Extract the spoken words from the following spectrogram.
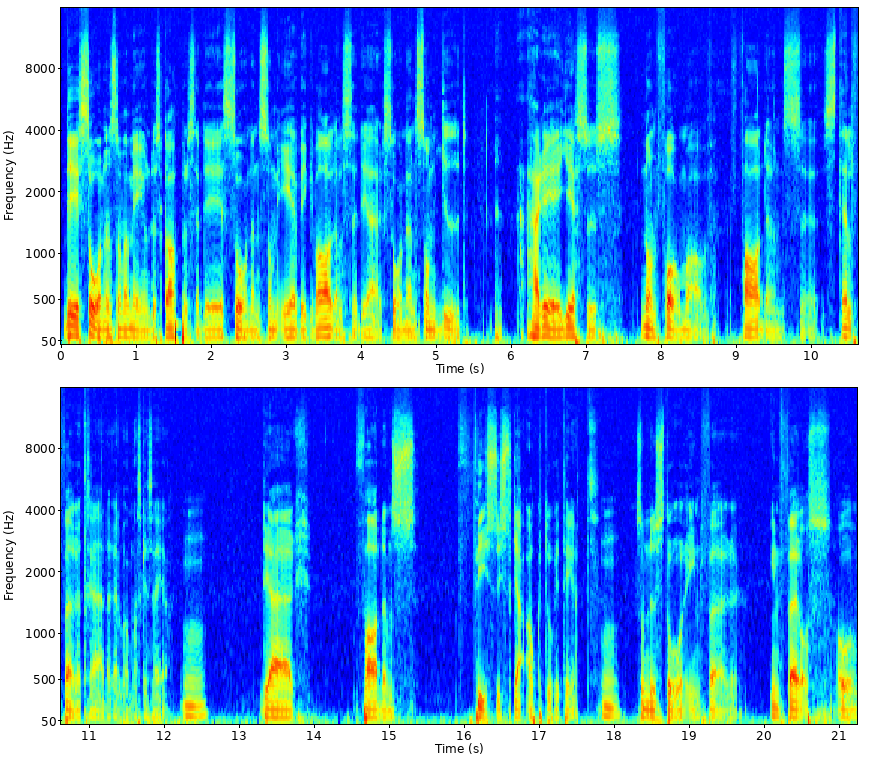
Det är sonen som var med under skapelsen, det är sonen som evig varelse, det är sonen som Gud. Här är Jesus någon form av faderns eh, ställföreträdare eller vad man ska säga. Mm. Det är faderns fysiska auktoritet Mm. som nu står inför, inför oss och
